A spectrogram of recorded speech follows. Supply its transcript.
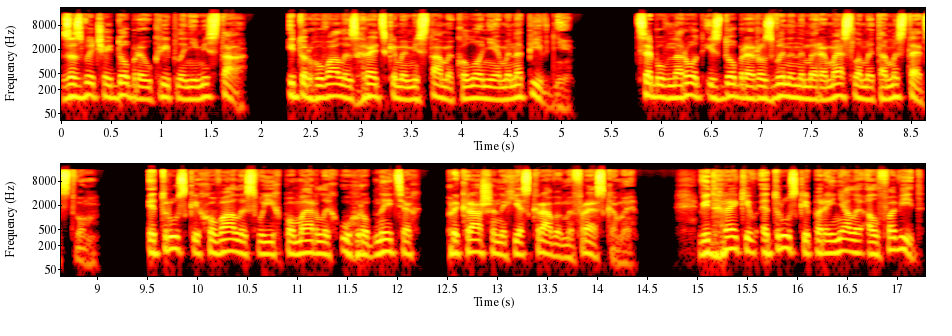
зазвичай добре укріплені міста і торгували з грецькими містами-колоніями на півдні. Це був народ із добре розвиненими ремеслами та мистецтвом. Етруски ховали своїх померлих у гробницях, прикрашених яскравими фресками. Від греків етруски перейняли алфавіт,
